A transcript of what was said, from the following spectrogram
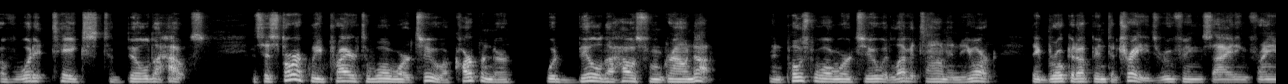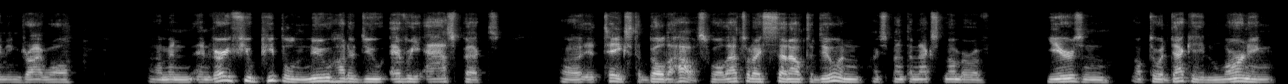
of what it takes to build a house. It's historically prior to World War II, a carpenter would build a house from ground up. And post World War II, at Levittown in New York, they broke it up into trades: roofing, siding, framing, drywall. Um, and, and very few people knew how to do every aspect uh, it takes to build a house. Well, that's what I set out to do, and I spent the next number of years and up to a decade learning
